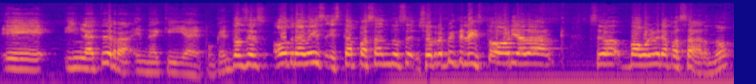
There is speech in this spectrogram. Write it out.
eh, Inglaterra en aquella época. Entonces, otra vez está pasándose, se repite la historia, Dark, se va, va a volver a pasar, ¿no?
